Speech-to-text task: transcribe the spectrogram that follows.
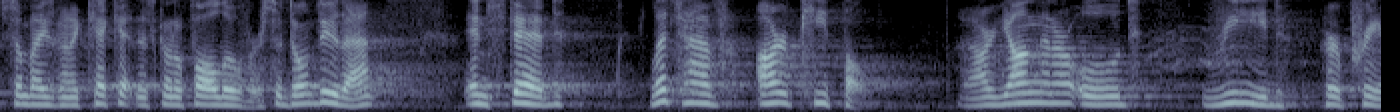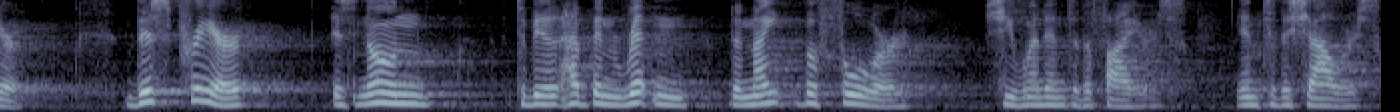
somebody's going to kick it and it's going to fall over. So don't do that. Instead, let's have our people, our young and our old, read her prayer. This prayer is known to be, have been written the night before she went into the fires, into the showers,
